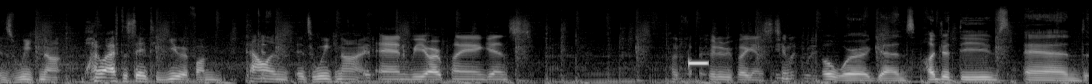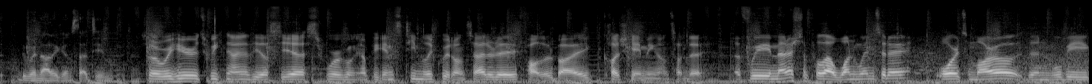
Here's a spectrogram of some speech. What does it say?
It's week nine. Why do I have to say it to you if I'm telling it's week nine? And we are playing against. Who the did we play against? Team. Oh, we're against 100 Thieves, and we're not against that team. So we're here, it's week nine of the LCS. We're going up against Team Liquid on Saturday, followed by Clutch Gaming on Sunday. If we manage to pull out one win today or tomorrow, then we'll be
